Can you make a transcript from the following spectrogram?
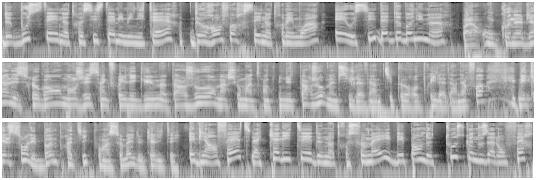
de booster notre système immunitaire, de renforcer notre mémoire et aussi d'être de bonne humeur. Voilà, on connaît bien les slogans manger 5 fruits et légumes par jour, marcher au moins 30 minutes par jour, même si je l'avais un petit peu repris la dernière fois. Mais quelles sont les bonnes pratiques pour un sommeil de qualité? Eh bien, en fait, la qualité de notre sommeil dépend de tout ce que nous allons faire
